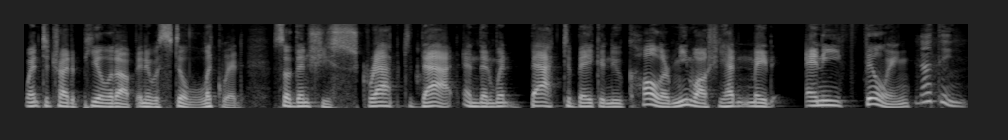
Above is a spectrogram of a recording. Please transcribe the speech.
went to try to peel it up, and it was still liquid. So then she scrapped that and then went back to bake a new collar. Meanwhile, she hadn't made any filling Nothing.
